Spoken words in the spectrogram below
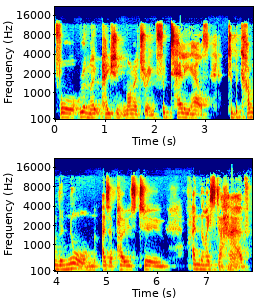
for remote patient monitoring, for telehealth to become the norm as opposed to a nice to have,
